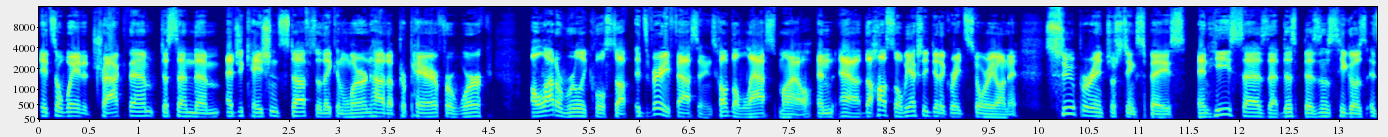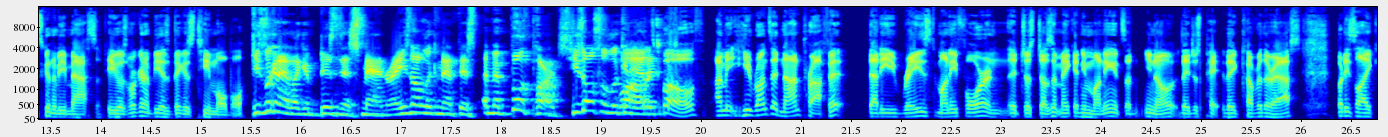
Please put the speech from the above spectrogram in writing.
It's a way to track them, to send them education stuff so they can learn how to prepare for work. A lot of really cool stuff. It's very fascinating. It's called The Last Mile. And uh, The Hustle, we actually did a great story on it. Super interesting space. And he says that this business, he goes, it's going to be massive. He goes, we're going to be as big as T Mobile. He's looking at it like a businessman, right? He's not looking at this. I mean, both parts. He's also looking well, at it's it. both. I mean, he runs a nonprofit that he raised money for and it just doesn't make any money. It's a you know they just pay they cover their ass. But he's like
